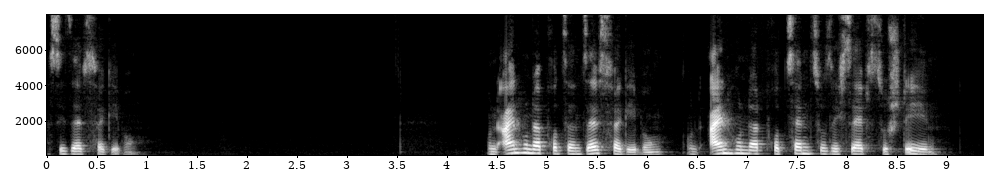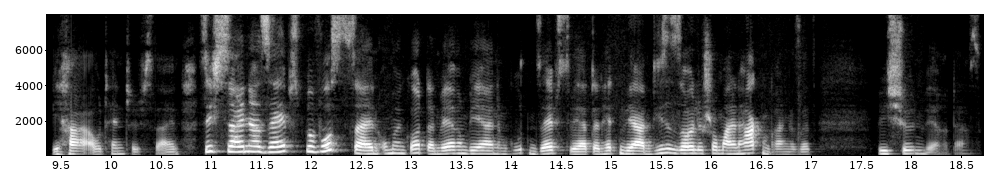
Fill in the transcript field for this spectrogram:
Das ist die Selbstvergebung. Und 100% Selbstvergebung und 100% zu sich selbst zu stehen, ja, authentisch sein, sich seiner selbst bewusst sein. Oh mein Gott, dann wären wir ja in einem guten Selbstwert, dann hätten wir an diese Säule schon mal einen Haken dran gesetzt. Wie schön wäre das?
